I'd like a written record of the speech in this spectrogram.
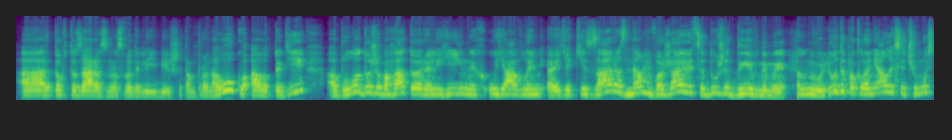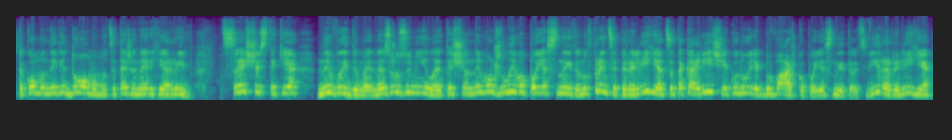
А, Тобто зараз у нас водолій більше там про науку, а от тоді було дуже багато релігійних уявлень, які зараз нам вважаються дуже дивними. Ну, Люди поклонялися чомусь такому невідомому, це теж енергія риб. Це щось таке невидиме, незрозуміле, те, що неможливо пояснити. Ну, в принципі, релігія це така річ, яку ну якби важко пояснити. Ось віра, релігія,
